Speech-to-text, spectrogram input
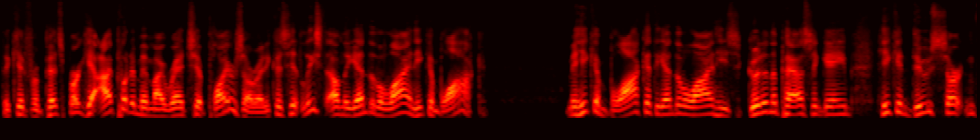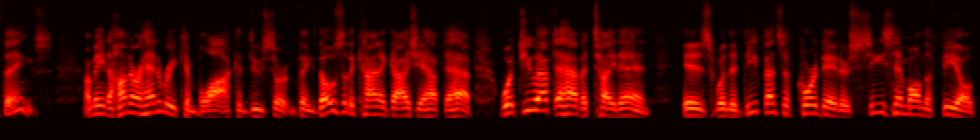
the kid from Pittsburgh. Yeah, I put him in my red chip players already because at least on the end of the line he can block. I mean, he can block at the end of the line. He's good in the passing game. He can do certain things. I mean, Hunter Henry can block and do certain things. Those are the kind of guys you have to have. What you have to have at tight end is when the defensive coordinator sees him on the field,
